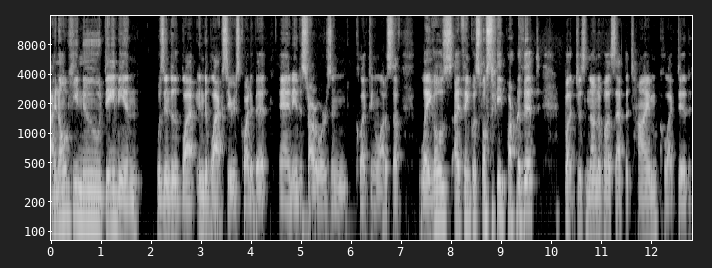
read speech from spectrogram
I know he knew Damien was into the black into Black Series quite a bit and into Star Wars and collecting a lot of stuff. Legos, I think, was supposed to be part of it, but just none of us at the time collected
